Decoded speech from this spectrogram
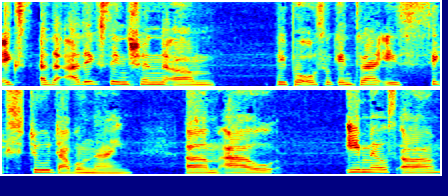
Ex- uh, the other extension um, people also can try is 6299. Um, our emails are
